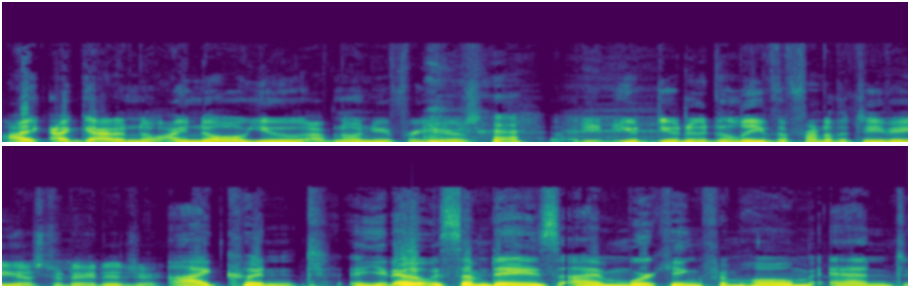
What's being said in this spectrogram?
I, I got to know. I know you. I've known you for years. you, you didn't leave the front of the TV yesterday, did you? I couldn't. You know, some days I'm working from home, and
